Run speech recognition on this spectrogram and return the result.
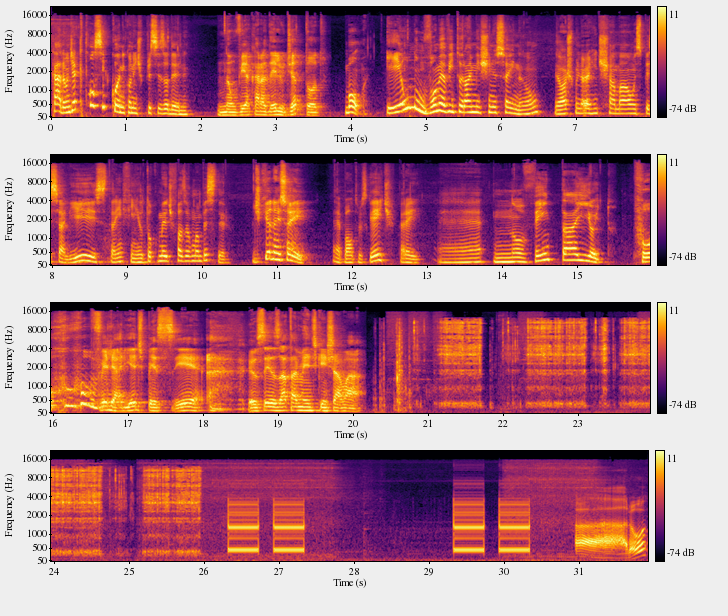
Cara, onde é que tá o Ciccone quando a gente precisa dele? Não vi a cara dele o dia todo. Bom, eu não vou me aventurar em mexer nisso aí, não. Eu acho melhor a gente chamar um especialista, enfim, eu tô com medo de fazer alguma besteira. De que ano é isso aí? É Baldur's Gate? Peraí. É. 98. Pô, velharia de PC. Eu sei exatamente quem chamar. Alô?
